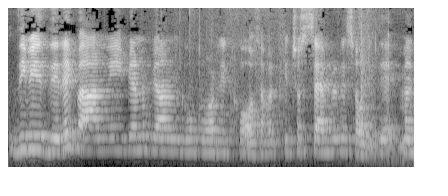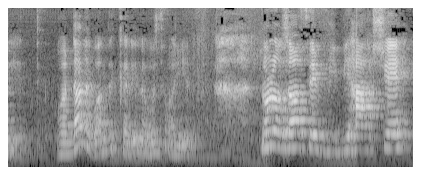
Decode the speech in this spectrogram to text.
dividere i panni piano piano mi compro qualche cosa perché ho sempre le solite magliette. Guardate quanto è carina questa maglietta. Non lo so se vi piace.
